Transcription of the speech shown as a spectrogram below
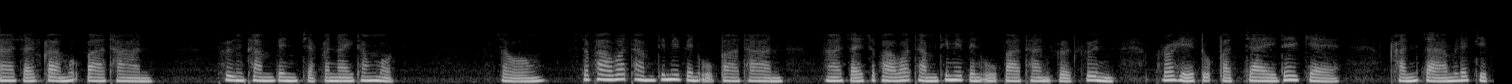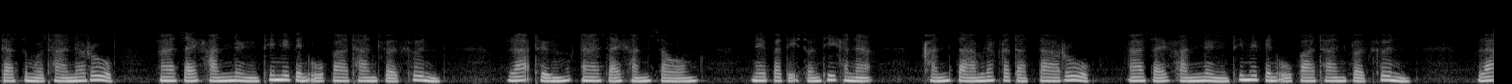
อาศัยกามุปาทาน พึงทำเป็นจักรนัยทั้งหมดสองสภาวธรรมที่ไม่เป็นอุปาทาน อาศัยสภาวธรรมที่ไม่เป็นอุปาทานเกิดขึ้น ราะเหตุปัจจัยได้แก่ ขันสามและจิตตสมุทฐานรูป อาศัยขันหนึ่งที่ไม่เป็นอุปาทานเกิดขึ้น ละถึงอาศัยขันสองในปฏิสนธิขณะ ขันสามและกระตัตตารูป อาศัยขันหนึ่งที่ไม่เป็นอุปาทานเกิดขึ้น ละ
